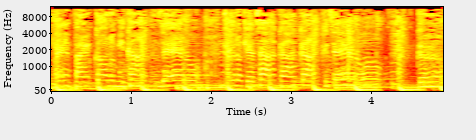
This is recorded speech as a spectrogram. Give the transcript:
내 발걸음이 가는 대로. 그렇게 다가가 그대로. Girl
